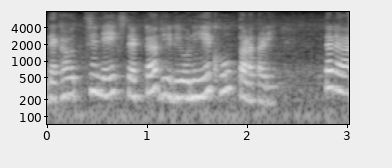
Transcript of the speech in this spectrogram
দেখা হচ্ছে নেক্সট একটা ভিডিও নিয়ে খুব তাড়াতাড়ি। টাটা!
